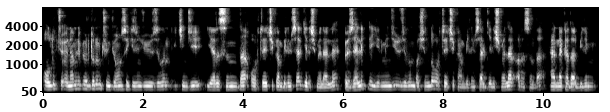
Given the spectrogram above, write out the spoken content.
oldukça önemli bir durum çünkü 18. yüzyılın ikinci yarısında ortaya çıkan bilimsel gelişmelerle özellikle 20. yüzyılın başında ortaya çıkan bilimsel gelişmeler arasında her ne kadar bilim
